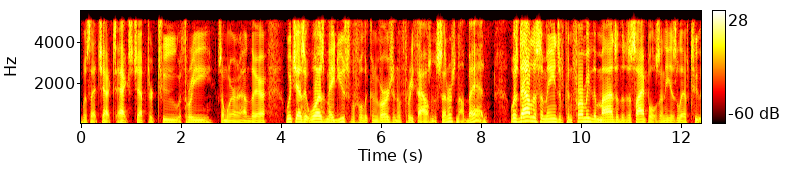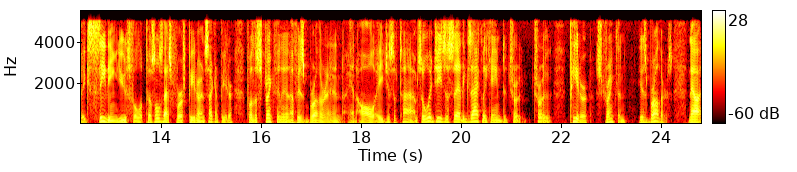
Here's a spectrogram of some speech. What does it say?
Was that Acts chapter 2 or 3, somewhere around there, which, as it was, made useful for the conversion of 3,000 sinners. Not bad was doubtless a means of confirming the minds of the disciples, and he has left two exceeding useful epistles, that's First Peter and Second Peter, for the strengthening of his brethren in, in all ages of time. So what Jesus said exactly came to true. True. Peter strengthened his brothers. Now,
